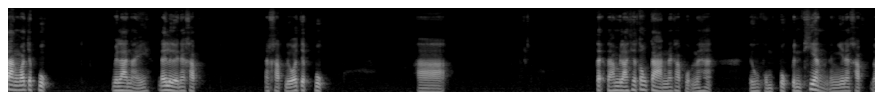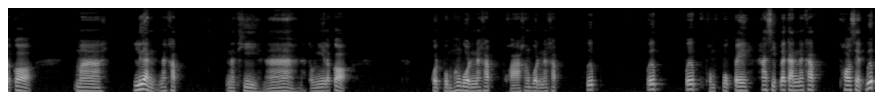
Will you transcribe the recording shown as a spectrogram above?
ตั้งว่าจะปลุกเวลาไหนได้เลยนะครับนะครับ หรือว่าจะปลุกแต่ตามเวลาที่เราต้องการนะครับผมนะฮะเดี๋ยวผมปลุกเป็นเที่ยงอย่างนี้นะครับ แล้วก็มาเลื่อนนะครับ นาทีนะตรงนี้แล้วก็กดปุ่มข้างบนนะครับ ขวาข้างบนนะครับปึ๊บปึ๊บ ปึ๊บผมปลุกไป 50 แล้วกันนะครับ พอเสร็จปึ๊บ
